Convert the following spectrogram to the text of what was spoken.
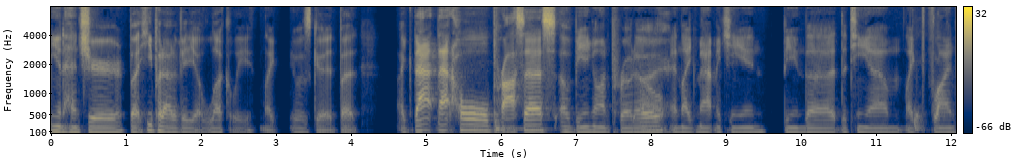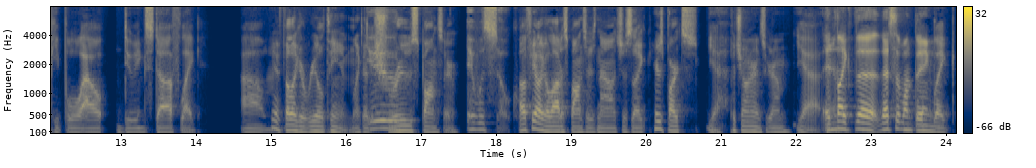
Ian Hencher, but he put out a video. Luckily, like it was good, but like that that whole process of being on Proto Right. and like Matt McKeon being the the TM, like flying people out doing stuff, like um, Yeah, it felt like a real team, like a Dude. true sponsor. it was so cool. I feel like a lot of sponsors now. It's just like, here's parts, Yeah, put you on our Instagram. Yeah. And Yeah. like the that's the one thing like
